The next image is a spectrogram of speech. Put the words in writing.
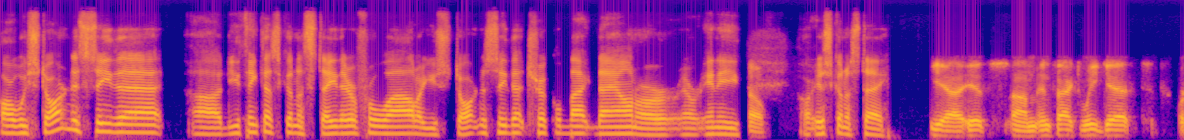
Are we starting to see that? Uh, do you think that's going to stay there for a while? Are you starting to see that trickle back down, or or any? Oh. Or it's going to stay? Yeah, it's. Um, in fact, we get we're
